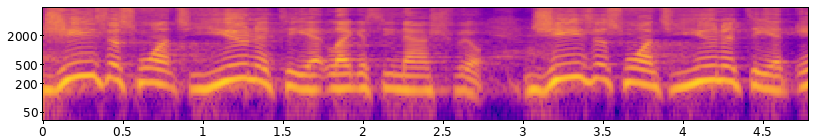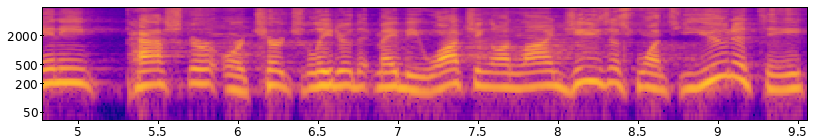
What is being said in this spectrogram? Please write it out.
Jesus wants unity at Legacy Nashville. Jesus wants unity at any pastor or church leader that may be watching online. Jesus wants unity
